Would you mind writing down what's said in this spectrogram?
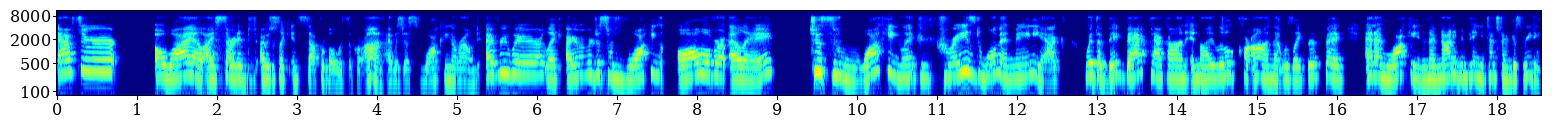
After a while I started, I was just like inseparable with the Quran. I was just walking around everywhere. Like I remember just walking all over LA, just walking like a crazed woman maniac with a big backpack on and my little Quran that was like this big. And I'm walking and I'm not even paying attention. I'm just reading.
